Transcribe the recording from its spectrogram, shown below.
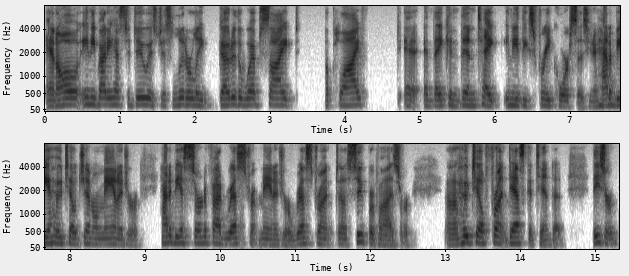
And all anybody has to do is just literally go to the website, apply, and they can then take any of these free courses. You know, how to be a hotel general manager, how to be a certified restaurant manager, restaurant uh, supervisor, uh, hotel front desk attendant. These are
